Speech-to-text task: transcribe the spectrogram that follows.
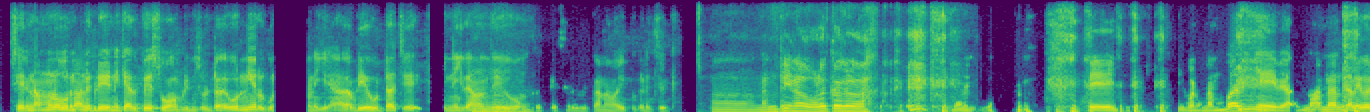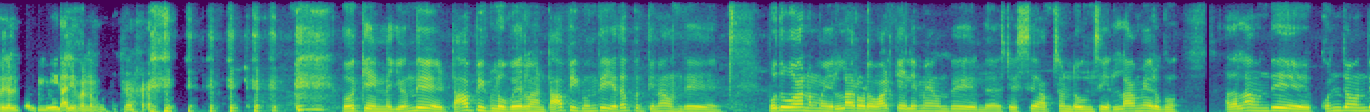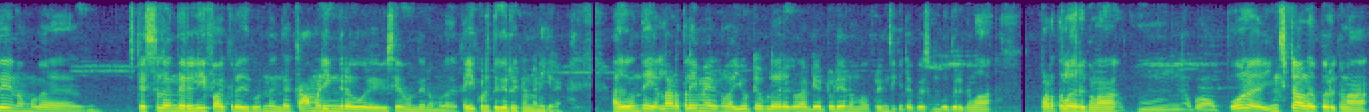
சரி நம்மளும் ஒரு நாள் இப்படி என்னைக்காவது பேசுவோம் அப்படின்னு சொல்லிட்டு ஒன் இயர் இருக்கும் நினைக்கிறேன். அது அப்படியே விட்டாச்சு. இன்னைக்குதான் வந்து ம், ம். உங்க பேசுறதுக்கான வாய்ப்பு கிடைச்சிருக்கு. நன்றிண்ணா வணக்கங்கண்ணா. டேய் இவனை நம்பாதீங்க. அண்ணா தலைவர்கள் பேர்லயே காலி பண்ண ஓகே இன்னைக்கு வந்து டாபிக் உள்ள போயிடலாம். டாபிக் வந்து எதை பத்தினா வந்து பொதுவாக நம்ம எல்லாரோட வாழ்க்கையிலையுமே வந்து இந்த ஸ்ட்ரெஸ்ஸு அப்ஸ் அண்ட் டவுன்ஸ் எல்லாமே இருக்கும். அதெல்லாம் வந்து கொஞ்சம் வந்து நம்மளை ஸ்ட்ரெஸ்ல இருந்து ரிலீஃப் ஆக்குறதுக்கு வந்து இந்த காமெடிங்கிற ஒரு விஷயம் வந்து நம்மளை கை கொடுத்துக்கிட்டு இருக்குன்னு நினைக்கிறேன். அது வந்து எல்லா இடத்துலையுமே இருக்கலாம். யூடியூப்ல இருக்கலாம். டே டு டே நம்ம ஃப்ரெண்ட்ஸ் கிட்ட பேசும்போது இருக்கலாம். படத்தில் இருக்கலாம். அப்புறம் போகிற இன்ஸ்டாவில் இப்போ இருக்கலாம்.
